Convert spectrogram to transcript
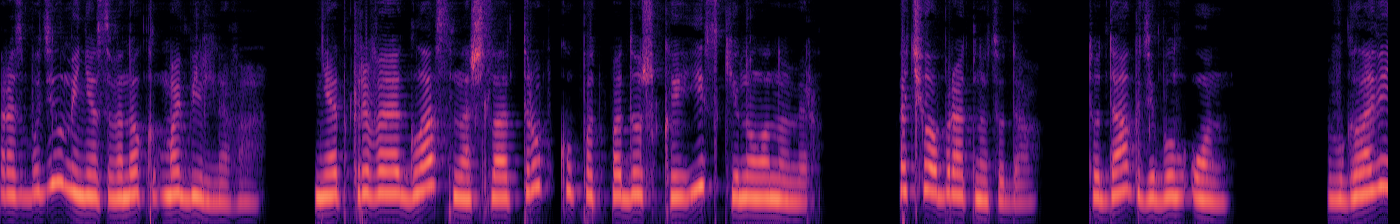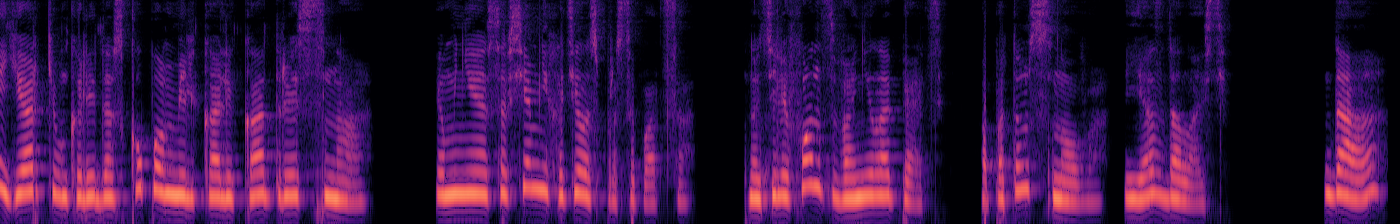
Разбудил меня звонок мобильного. Не открывая глаз, нашла трубку под подушкой и скинула номер. Хочу обратно туда. Туда, где был он. В голове ярким калейдоскопом мелькали кадры сна. И мне совсем не хотелось просыпаться. Но телефон звонил опять, а потом снова, и я сдалась. «Да».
